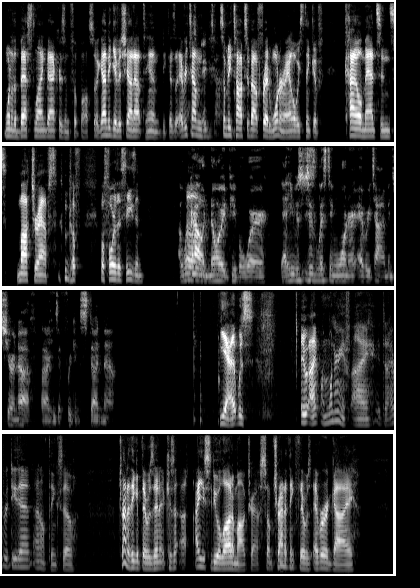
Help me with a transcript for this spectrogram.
one of the best linebackers in football. So I got to give a shout out to him because every time, time, somebody talks about Fred Warner, I always think of Kyle Madsen's mock drafts before the season. I wonder um, how annoyed people were that he was just listing Warner every time, and sure enough, uh, he's a freaking stud now. Yeah, it was. It- I, I'm wondering if I did I ever do that. I don't think so. Trying to think if there was in it because I, I used to do a lot of mock drafts. So I'm trying to think if there was ever a guy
